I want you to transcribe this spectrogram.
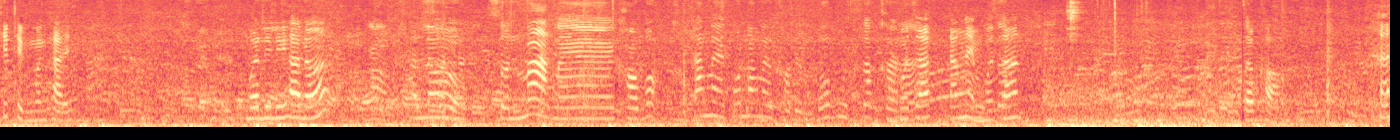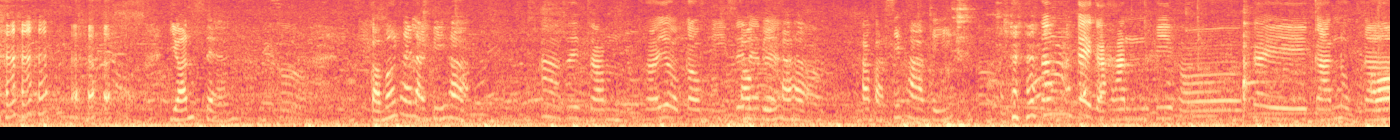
คิดถึงเมืองไทยเหมือนลิลิค่ะเนาะฮัลโหลส่วนมากในเขาบอกตั้งในก้นตั้งในเขาเดี๋ยวบ่พูดสักค่ะโมจักตั้งไหนโมจักเจ้าของ ย้อนแสงกว่าเมืองไทยหลายปีค่ะอ่าใครจำอยู่ค่ะอยู่เกาปีเส้นเก้าได้ปีเลยค่ะค่ะปัดสิบห้าปีตั้งใกล้กับฮันปีเขาใกล้การหนกกาอ๋อ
